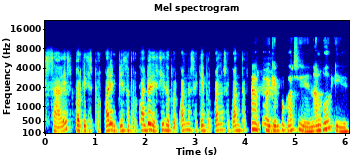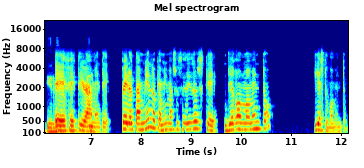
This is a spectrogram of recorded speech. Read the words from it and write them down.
¿sabes? Porque dices, ¿por cuál empiezo? ¿Por cuál me decido? ¿Por cuál no sé qué? ¿Por cuál no sé cuántos? Claro, claro, hay que enfocarse en algo y decir. Efectivamente. Pero también lo que a mí me ha sucedido es que llega un momento y es tu momento.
